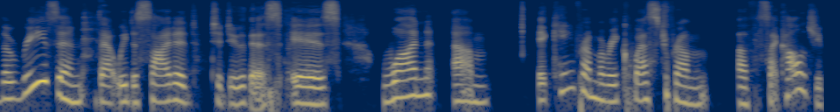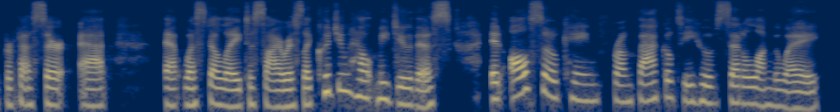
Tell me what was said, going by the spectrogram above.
the reason that we decided to do this is one, um, it came from a request from a psychology professor at at West LA to Cyrus, like, could you help me do this? It also came from faculty who have said along the way,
